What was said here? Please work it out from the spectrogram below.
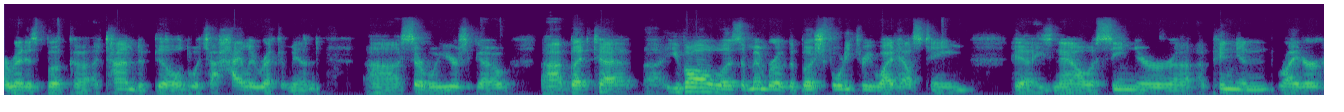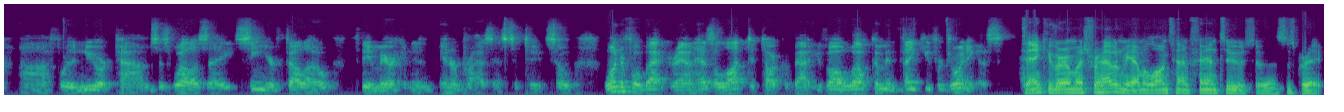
I read his book uh, A Time to Build, which I highly recommend. Uh, several years ago, uh, but Yuval was a member of the Bush 43 White House team. Yeah, he's now a senior opinion writer for the New York Times, as well as a senior fellow for the American Enterprise Institute. So wonderful background, has a lot to talk about. Yuval welcome and thank you for joining us. Thank you very much for having me. I'm a longtime fan too, so this is great.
